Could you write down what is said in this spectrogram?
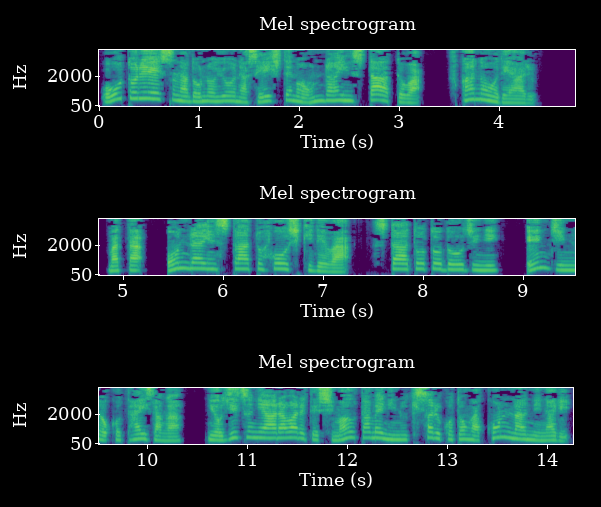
オートレースなどのような静してのオンラインスタートは不可能である。また、オンラインスタート方式では、スタートと同時にエンジンの個体差が如実に現れてしまうために抜き去ることが困難になり、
